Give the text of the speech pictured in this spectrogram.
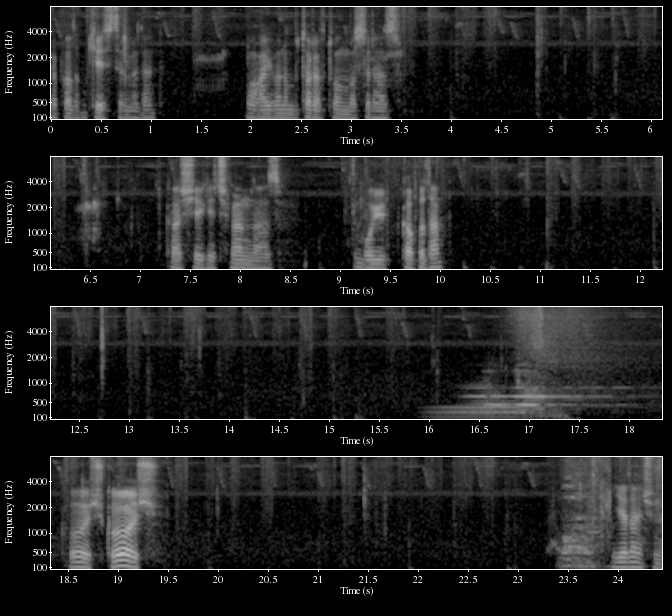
Yapalım kestirmeden. O hayvanın bu tarafta olması lazım. Karşıya geçmem lazım. Boyu kapıdan. Koş koş. Ye lan şunu.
